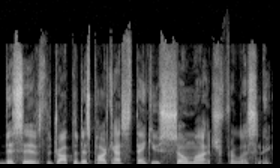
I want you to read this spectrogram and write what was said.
This is the Drop the Disc podcast. Thank you so much for listening.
